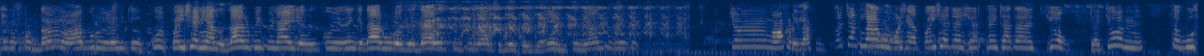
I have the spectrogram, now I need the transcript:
ફાટી પણ ગામમાં આબરૂ નથી કે કોઈ પૈસા નહીં આલતો. દારૂ પી પીને આવી રહ્યો છે. કોઈ એમ કે દારૂડો છે. દારૂ પી પીને આવશે બે પૈસા. એમ કોઈ આલતું જ નથી. ચંગ આંકડી લાખું ખર્ચાક લાગવું પડશે. આ પૈસા જ્યાં હેટ નહીં થતા. ચો ત્યાં ચો ને. તો બૂસ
